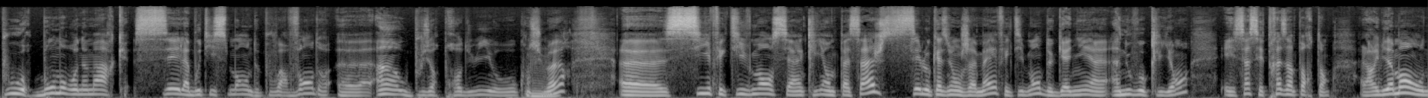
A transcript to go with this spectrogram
pour bon nombre de marques, c'est l'aboutissement de pouvoir vendre euh, un ou plusieurs produits aux consommateurs. Euh, si effectivement c'est un client de passage, c'est l'occasion jamais effectivement de gagner un, un nouveau client. Et ça, c'est très important. Alors évidemment, on,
